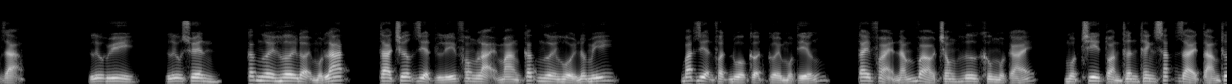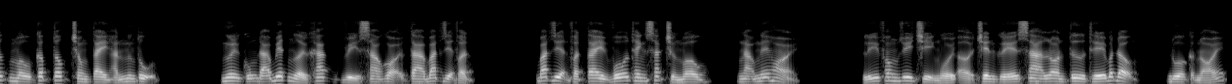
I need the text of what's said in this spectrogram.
dạng. Lưu Huy, Lưu Xuyên, các ngươi hơi đợi một lát, ta trước diệt Lý Phong lại mang các ngươi hồi nước Mỹ. Bát diện Phật đùa cợt cười một tiếng, tay phải nắm vào trong hư không một cái, một chi toàn thân thanh sắc dài tám thước mâu cấp tốc trong tay hắn ngưng tụ. Ngươi cũng đã biết người khác vì sao gọi ta bát diện Phật. Bát diện Phật tay vỗ thanh sắc trường mâu, ngạo nghễ hỏi. Lý Phong duy trì ngồi ở trên ghế salon tư thế bất động, đùa cợt nói,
